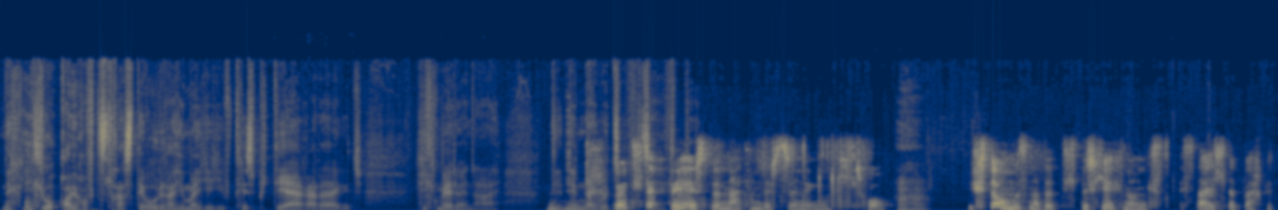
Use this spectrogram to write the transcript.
нэх илүү гоё хувцлахаас тэгээ өөрийнхөө хим маягийг эвтгэхээс бити айгаарай гэж хэлмээр байна. Тэгээ тэр нь айгуу. Би өөртөө наатхан дээр чинь нэг юм хэлэх үү. Аа Эхтэй хүмүүс надад хитрхи их нэг стайлтай байх гэж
